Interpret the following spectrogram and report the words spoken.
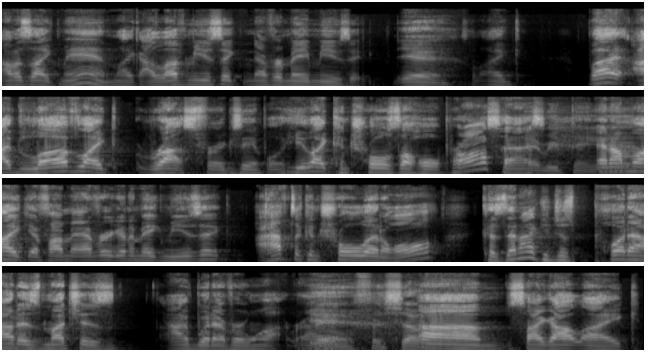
I was like, man, like I love music. Never made music. yeah. So, like, but I'd love like Russ, for example. He like controls the whole process. Everything, And I'm like, if I'm ever gonna make music, I have to control it all, because then I could just put out as much as I would ever want, right? Yeah, for sure. Um, so I got like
